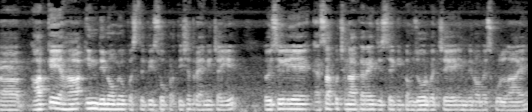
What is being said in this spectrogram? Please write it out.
आपके यहाँ इन दिनों में उपस्थिति 100 प्रतिशत रहनी चाहिए। तो इसीलिए ऐसा कुछ ना करें जिससे कि कमज़ोर बच्चे इन दिनों में स्कूल ना आए।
